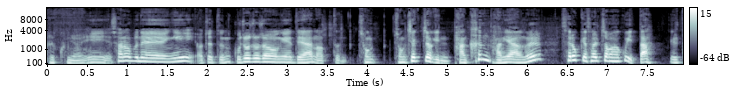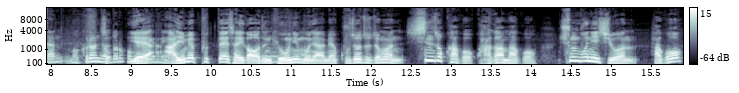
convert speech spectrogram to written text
그렇군요. 이 산업은행이 어쨌든 구조조정에 대한 어떤 정, 정책적인 방, 큰 방향을 새롭게 설정하고 있다. 일단 뭐 그런 정도로 보면 예, 되겠네요. IMF 때 저희가 얻은 음. 교훈이 뭐냐면 구조조정은 신속하고 과감하고 충분히 지원하고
